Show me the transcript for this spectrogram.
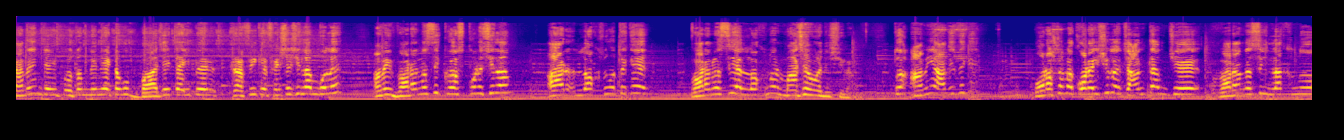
জানেন যে আমি প্রথম দিনে একটা খুব বাজে টাইপের ট্রাফিকে ফেসেছিলাম বলে আমি বারাণসী ক্রস করেছিলাম আর লখনৌ থেকে বারাণসী আর লখনৌর মাঝামাঝি ছিলাম। তো আমি আগে থেকে পড়াশোনা করাই ছিল, জানতাম যে বারাণসী লখনৌ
